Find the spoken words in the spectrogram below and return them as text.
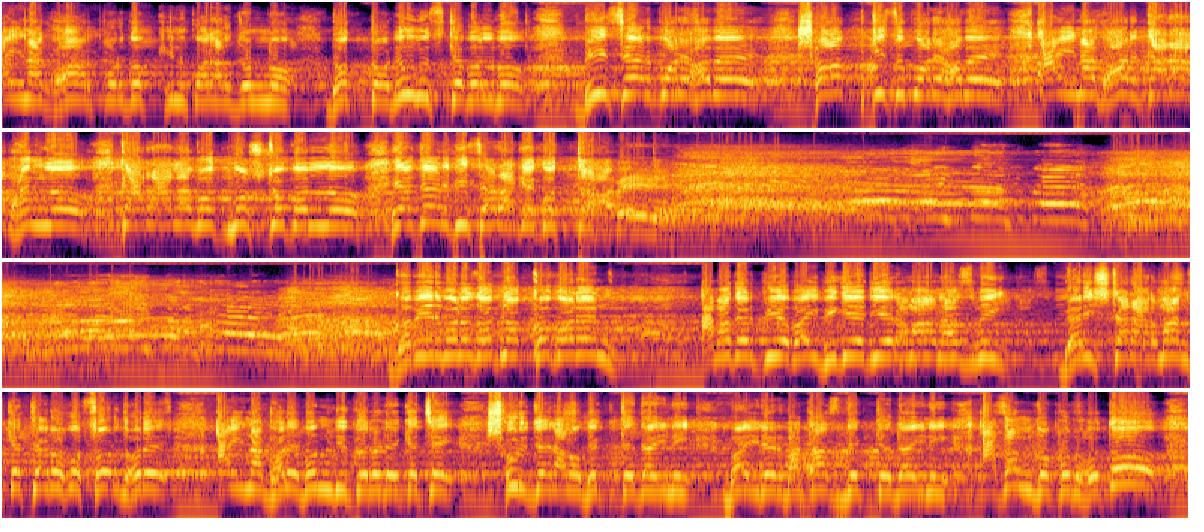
আয়না ঘর প্রদক্ষিণ করার জন্য। ডক্টর ইউনুসকে বলব বিচার পরে হবে সব কিছু পরে হবে। আয়না ঘর কারা ভাঙলো, কারা আলামত নষ্ট করল, এদের বিচার আগে করতে হবে। গভীর মনোযোগ লক্ষ্য করেন। আমাদের প্রিয় ভাই ব্রিগেডিয়ার আমান আজমি। ব্যারিস্টার আরমানকে তেরো বছর ধরে আয়না ঘরে বন্দি করে রেখেছে, সূর্যের আলো দেখতে দেয়নি, বাইরের বাতাস দেখতে দেয়নি। আজান যখন হতো,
